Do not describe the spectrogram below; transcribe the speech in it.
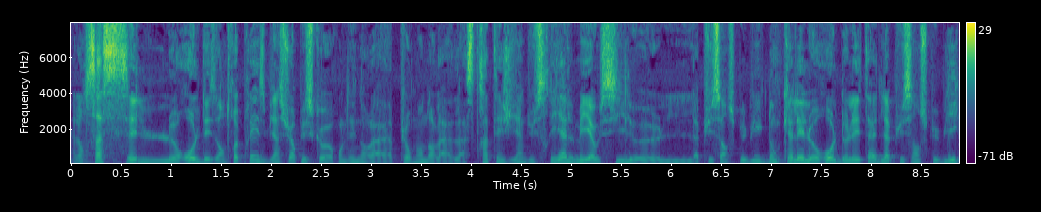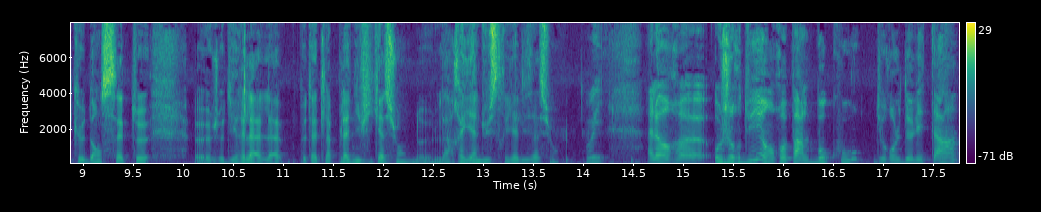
Alors ça, c'est le rôle des entreprises, bien sûr, puisqu'on est dans la, purement dans la, stratégie industrielle, mais il y a aussi la puissance publique. Donc quel est le rôle de l'État et de la puissance publique dans cette, euh, je dirais, la, peut-être la planification, de la réindustrialisation? Oui. Alors euh, aujourd'hui, on reparle beaucoup du rôle de l'État.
